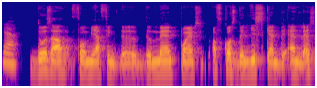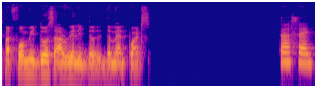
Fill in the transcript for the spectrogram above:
yeah. Those are for me i think the the main points. Of course the list can be endless but for me those are really the the main points. Perfect.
